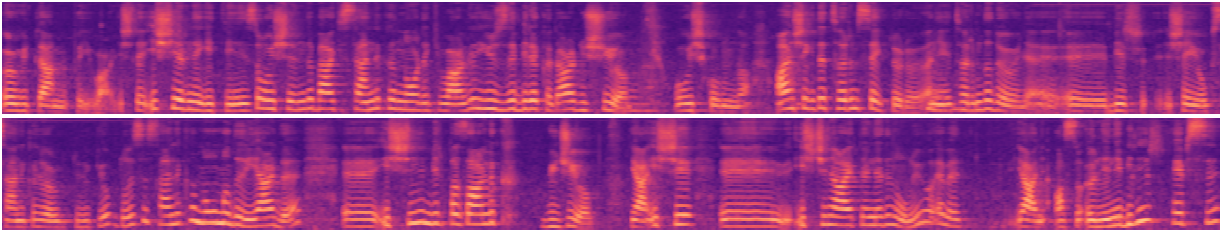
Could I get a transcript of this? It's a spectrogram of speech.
örgütlenme payı var. İşte iş yerine gittiğinizde o iş yerinde belki sendikanın oradaki varlığı yüzde bire kadar düşüyor o iş kolunda. Aynı şekilde tarım sektörü, hani tarımda da öyle e, bir şey yok, sendikal örgütlülük yok. Dolayısıyla sendikanın olmadığı yerde e, işçinin bir pazarlık gücü yok. Yani işçi e, iş cinayetleri neden oluyor? Evet yani aslında önlenebilir hepsi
